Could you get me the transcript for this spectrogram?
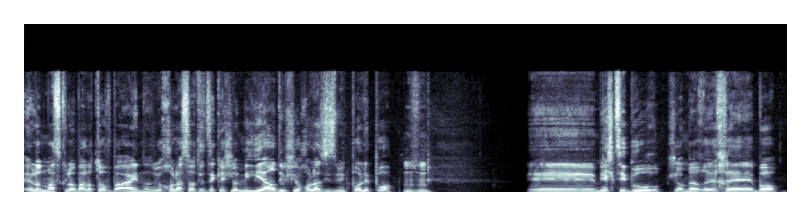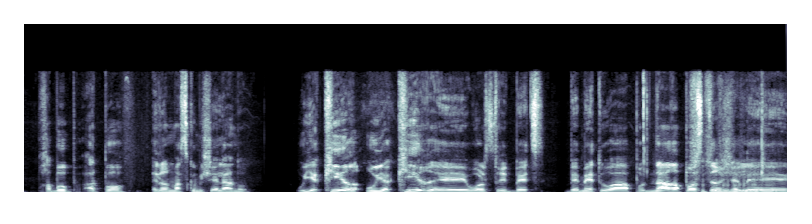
אילון מאסק לא בא לו טוב בעין אז הוא יכול לעשות את זה כי יש לו מיליארדים שהוא יכול להזיז מפה לפה. אה, יש ציבור שאומר אה, בוא חבוב עד פה אילון מאסק הוא משלנו הוא יכיר הוא יכיר WallStreetBets באמת הוא הפ- נער הפוסטר של אה,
